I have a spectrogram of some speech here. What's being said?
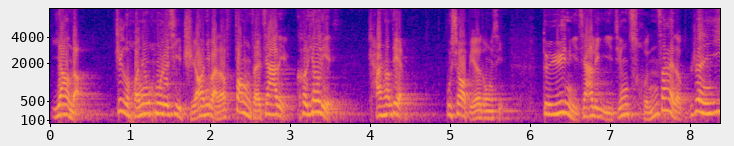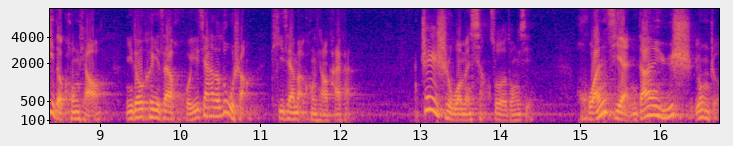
一样的，这个环境控制器只要你把它放在家里客厅里，插上电，不需要别的东西，对于你家里已经存在的任意的空调，你都可以在回家的路上提前把空调开开。这是我们想做的东西，还简单于使用者，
